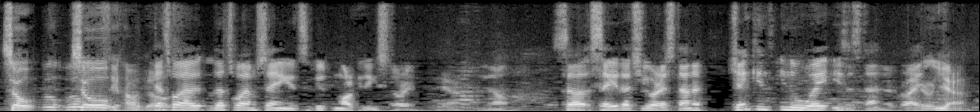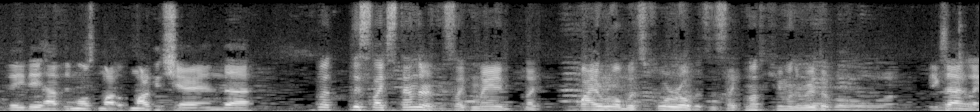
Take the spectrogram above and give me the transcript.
So we'll, we'll, so we'll see how it goes. That's why I, that's why I'm saying it's a good marketing story. Yeah, You know, so say that you are a standard. Jenkins, in a way, is a standard, right? yeah, They, they have the most mar- market share, and uh, but this like standard is like made like by robots for robots. It's like not human readable. exactly.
